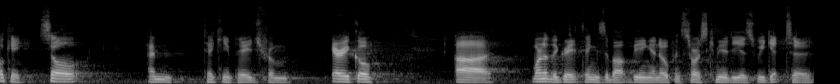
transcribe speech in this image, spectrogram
Okay, so I'm taking a page from Erico. Uh, one of the great things about being an open source community is we get to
